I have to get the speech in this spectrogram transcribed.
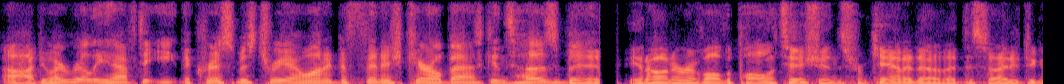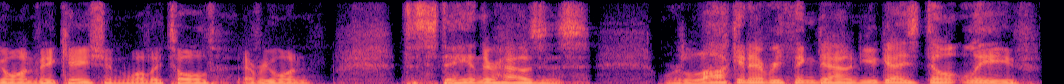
Ah, do I really have to eat the Christmas tree? I wanted to finish Carol Baskin's husband in honor of all the politicians from Canada that decided to go on vacation while they told everyone to stay in their houses. We're locking everything down. You guys don't leave.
